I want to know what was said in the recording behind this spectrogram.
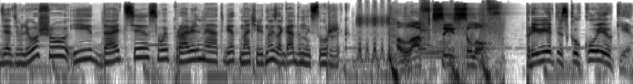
дядю Лешу и дать свой правильный ответ на очередной загаданный суржик. Ловцы слов. Привет из Кукуюки.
